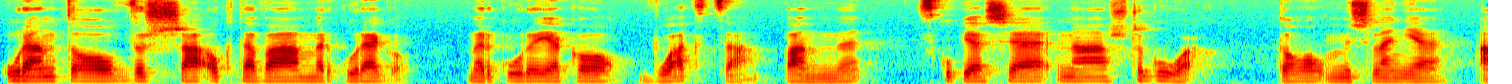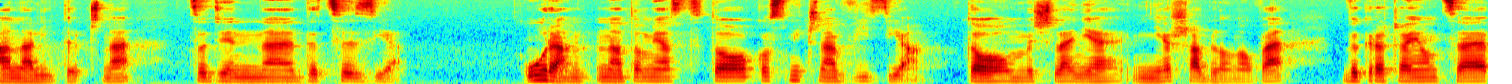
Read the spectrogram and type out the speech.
Uran to wyższa oktawa Merkurego. Merkury jako władca panny skupia się na szczegółach. To myślenie analityczne, codzienne decyzje. Uran natomiast to kosmiczna wizja, to myślenie nieszablonowe, wykraczające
